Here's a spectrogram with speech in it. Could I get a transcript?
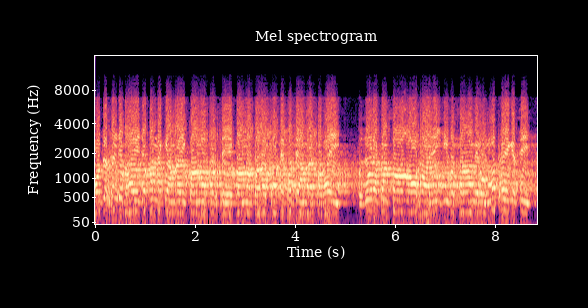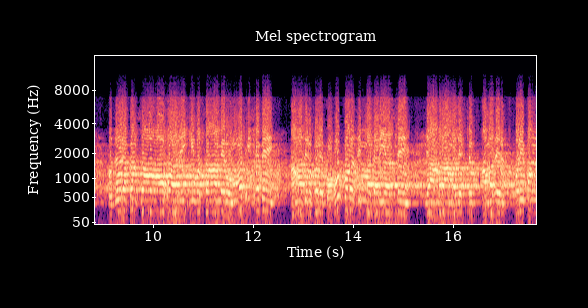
বলতেছেন যে ভাই, যখন নাকি আমরা এই কর্ম করতে কর্ম করার সাথে সাথে আমরা সবাই হুজুর আকরম সাল্লাহ আলহি ওসাল্লামের উন্মত হয়ে গেছি। হুজুর আকরম সাল্লাহ আলহি ওসাল্লামের উন্মত হিসাবে আমাদের উপরে বহুত বড় জিম্মাদারি আছে যে আমরা আমাদের আমাদের পরিপূর্ণ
